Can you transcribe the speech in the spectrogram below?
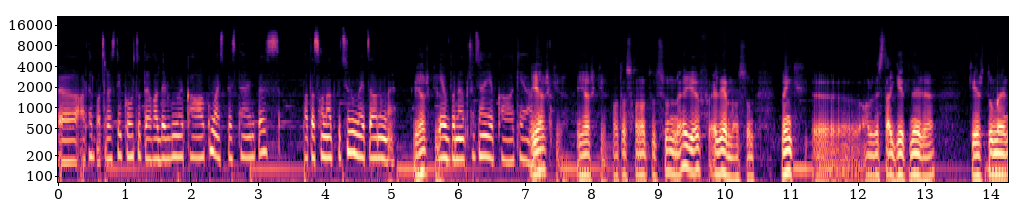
արդեն պատրաստի գործը տեղադրվում է քաղաքում, այսպես թե այնպես պատասխանատվությունը մեծանում է։ Իհարկե։ Եվ բնակչության եւ քաղաքի համար։ Իհարկե, իհարկե, պատասխանատվությունն է եւ ելի եմ ասում, մենք արվեստագետները կերտում են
